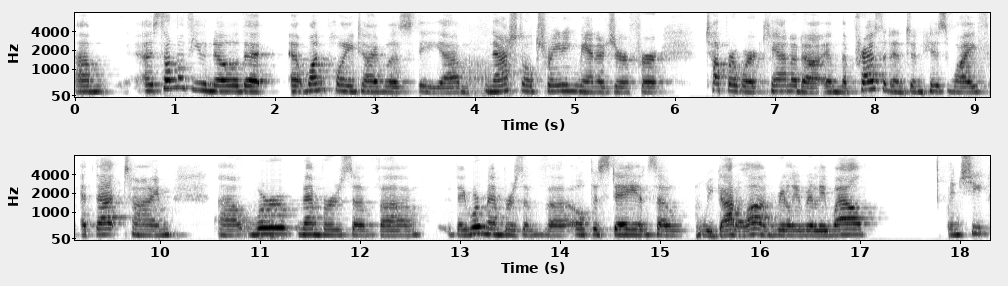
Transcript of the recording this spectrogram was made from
Um, uh, some of you know that at one point I was the um, national training manager for Tupperware Canada, and the president and his wife at that time uh, were members of. Uh, they were members of uh, Opus Dei, and so we got along really, really well and she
